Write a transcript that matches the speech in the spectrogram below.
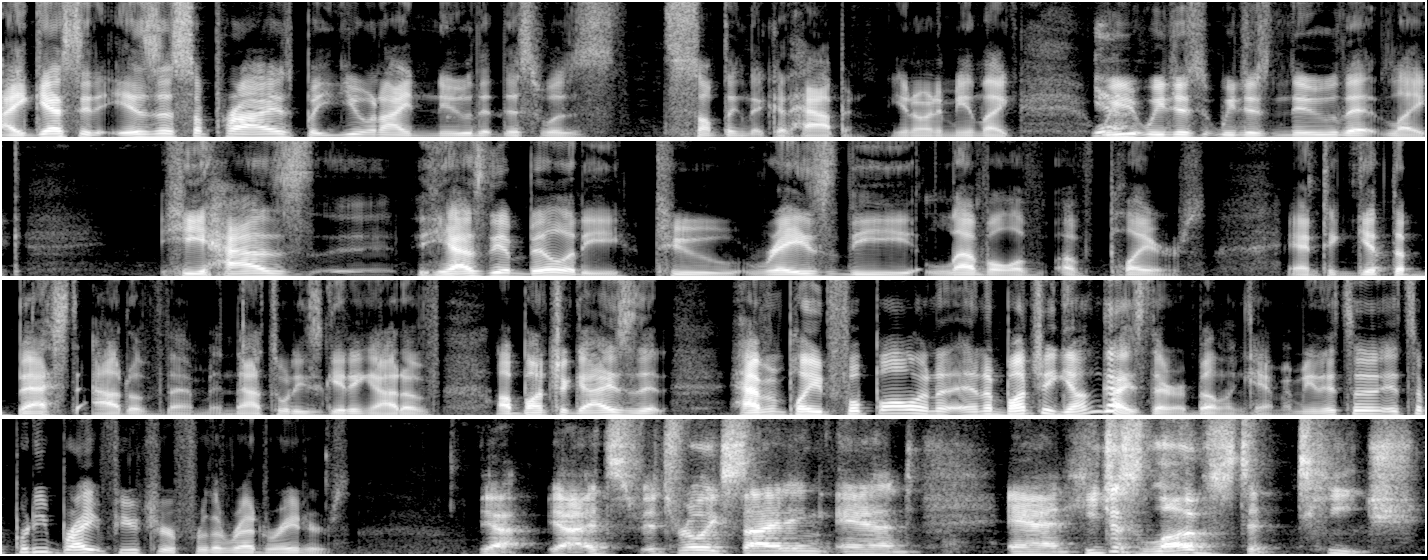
I guess it is a surprise, but you and I knew that this was something that could happen. You know what I mean? Like, we we just we just knew that like he has he has the ability to raise the level of, of players and to get the best out of them. And that's what he's getting out of a bunch of guys that haven't played football and a, and a bunch of young guys there at Bellingham. I mean, it's a it's a pretty bright future for the Red Raiders. Yeah, yeah, it's it's really exciting, and and he just loves to teach.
